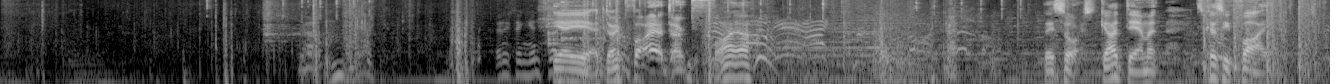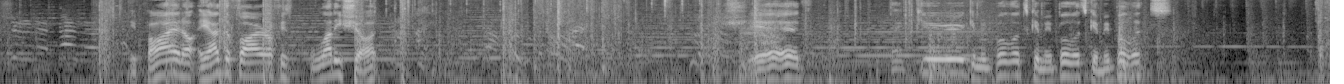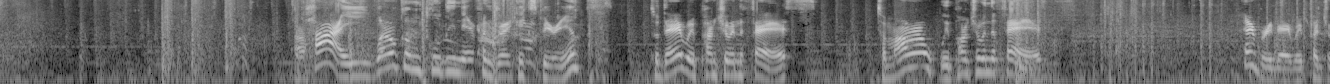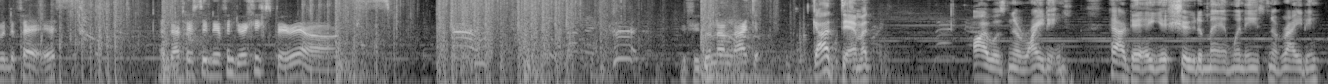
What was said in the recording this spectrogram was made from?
Yeah, yeah, yeah. Don't fire, don't fire. They saw us. God damn it. It's because he fired. He fired, he had to fire off his bloody shot. Shit. Thank you. Give me bullets, give me bullets, give me bullets. Hi, welcome to the Nathan Drake experience. Today we punch you in the face. Tomorrow we punch you in the face. Every day we punch you in the face. And that is the Nathan Drake experience. If you do not like it, God damn it. I was narrating. How dare you shoot a man when he's narrating?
